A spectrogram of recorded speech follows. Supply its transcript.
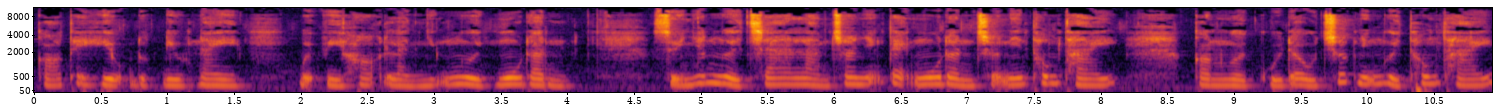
có thể hiểu được điều này, bởi vì họ là những người ngu đần. Duy nhất người cha làm cho những kẻ ngu đần trở nên thông thái, còn người cúi đầu trước những người thông thái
